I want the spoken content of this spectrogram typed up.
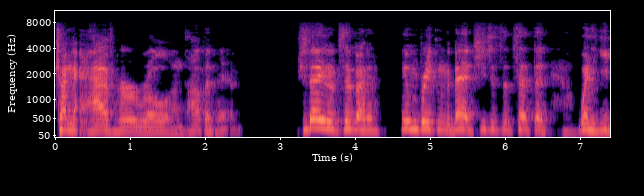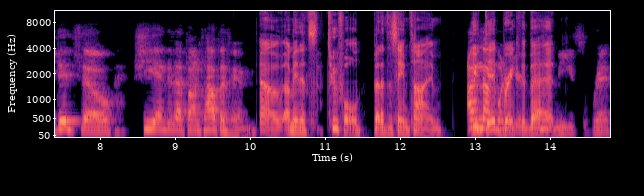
trying to have her roll on top of him. She's not even upset about him breaking the bed. She's just upset that when he did so, she ended up on top of him. Oh, I mean, it's twofold, but at the same time, I'm You did break the bed. goofies,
